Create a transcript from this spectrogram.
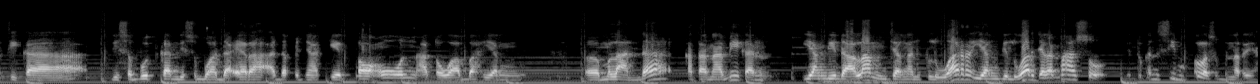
ketika disebutkan di sebuah daerah ada penyakit taun atau wabah yang uh, melanda kata Nabi kan yang di dalam jangan keluar, yang di luar jangan masuk. Itu kan simpel sebenarnya.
